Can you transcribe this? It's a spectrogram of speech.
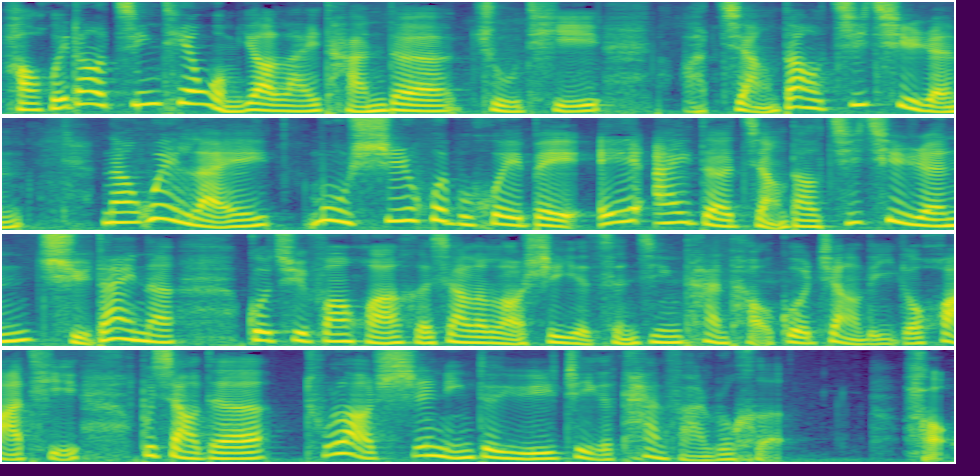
好，回到今天我们要来谈的主题。啊，讲到机器人，那未来牧师会不会被 AI 的讲到机器人取代呢？过去芳华和夏乐老师也曾经探讨过这样的一个话题，不晓得涂老师您对于这个看法如何？好，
